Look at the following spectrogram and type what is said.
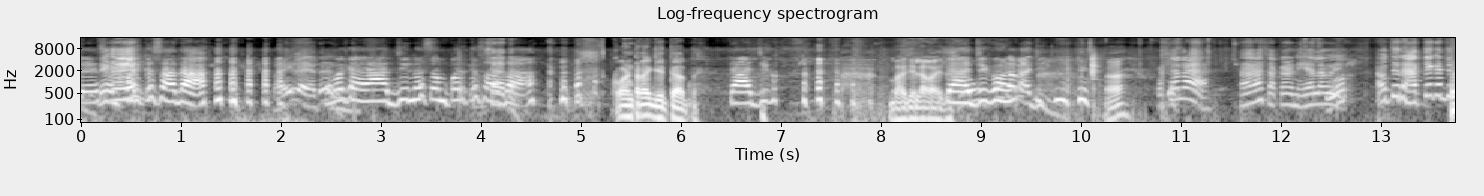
तर संपर्क साधा. बघा या आजीनं संपर्क साधा. कॉन्ट्रॅक्ट घेतात. त्या आजी भाजी लावायला. आजी कोण? हा? कशाला? हा सकाळी याला होय. अहो ते राहते का ते?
